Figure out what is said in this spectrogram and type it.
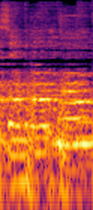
chegando, muito.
